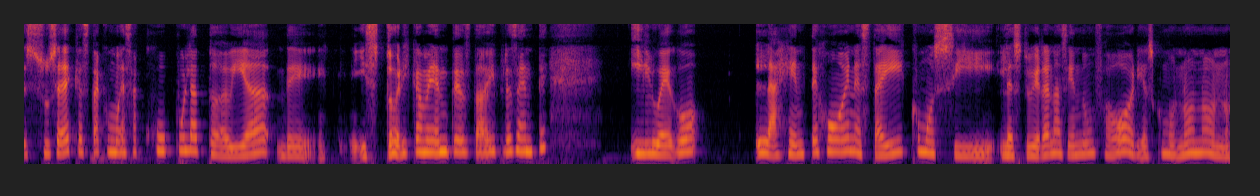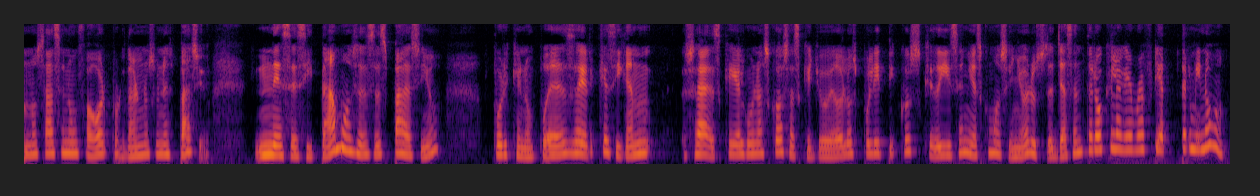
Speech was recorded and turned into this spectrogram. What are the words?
sucede que está como esa cúpula todavía de históricamente está ahí presente y luego la gente joven está ahí como si le estuvieran haciendo un favor y es como no, no, no nos hacen un favor por darnos un espacio. Necesitamos ese espacio porque no puede ser que sigan, o sea, es que hay algunas cosas que yo veo de los políticos que dicen y es como, señor, usted ya se enteró que la Guerra Fría terminó.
